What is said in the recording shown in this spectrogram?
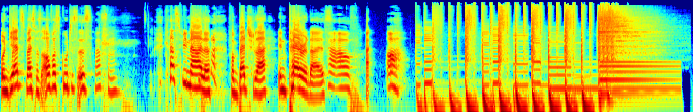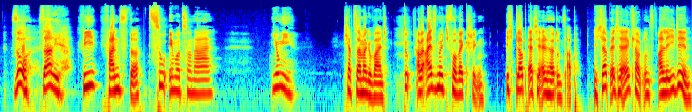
und jetzt, weißt du, was auch was Gutes ist? Was denn? Das Finale vom Bachelor in Paradise. Hör auf. Oh. So, Sari, wie fandst du? Zu emotional. Jungi. Ich habe zweimal geweint. Du. Aber eins möchte ich vorweg schicken. Ich glaube, RTL hört uns ab. Ich glaube, RTL klaut uns alle Ideen.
